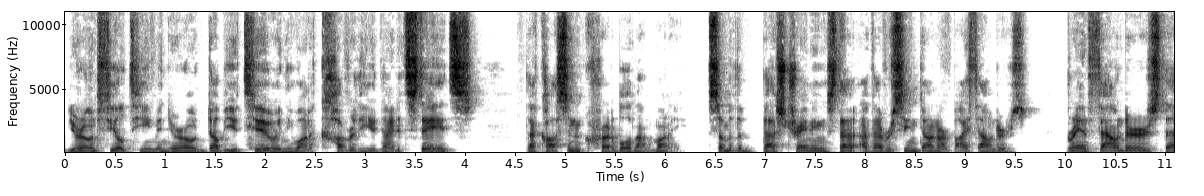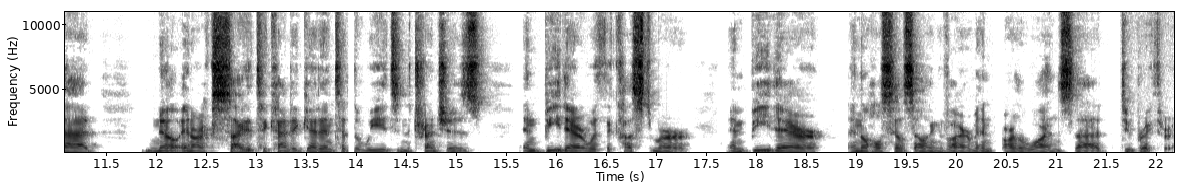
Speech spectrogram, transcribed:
your own field team and your own W 2 and you want to cover the United States, that costs an incredible amount of money. Some of the best trainings that I've ever seen done are by founders, brand founders that know and are excited to kind of get into the weeds and the trenches and be there with the customer and be there in the wholesale selling environment are the ones that do break through.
